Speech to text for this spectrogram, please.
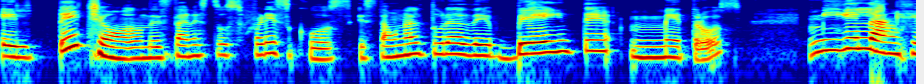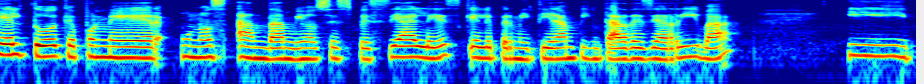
El techo donde están estos frescos está a una altura de 20 metros. Miguel Ángel tuvo que poner unos andamios especiales que le permitieran pintar desde arriba y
